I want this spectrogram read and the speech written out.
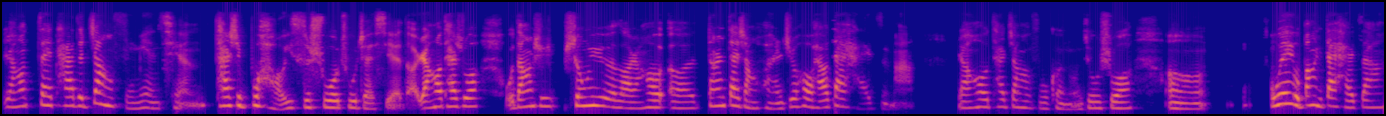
然后在她的丈夫面前，她是不好意思说出这些的。然后她说：“我当时生育了，然后呃，当时戴上环之后还要带孩子嘛。”然后她丈夫可能就说：“嗯，我也有帮你带孩子啊，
